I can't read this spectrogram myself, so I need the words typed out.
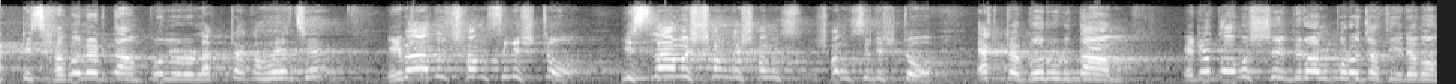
একটি ছাগলের দাম পনেরো লাখ টাকা হয়েছে। ইবাদত সংশ্লিষ্ট, ইসলামের সঙ্গে সংশ্লিষ্ট একটা গরুর দাম এটা তো অবশ্যই বিরল প্রজাতির এবং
